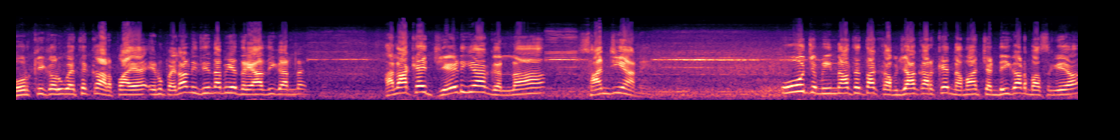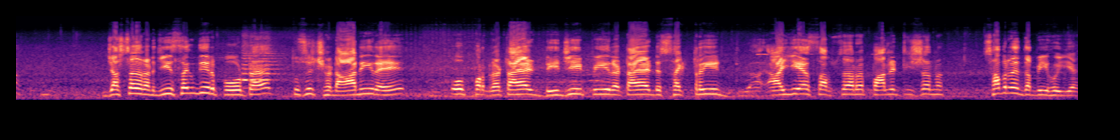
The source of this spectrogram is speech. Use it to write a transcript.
ਹੋਰ ਕੀ ਕਰੂਗਾ ਇੱਥੇ ਘਰ ਪਾਇਆ ਇਹਨੂੰ ਪਹਿਲਾਂ ਨਹੀਂ ਦਿੰਦਾ ਵੀ ਇਹ ਦਰਿਆ ਦੀ ਗੱਲ ਹੈ। ਹਾਲਾਂਕਿ ਜਿਹੜੀਆਂ ਗੱਲਾਂ ਸਾਂਝੀਆਂ ਨੇ ਉਹ ਜ਼ਮੀਨਾਂ ਤੇ ਤਾਂ ਕਬਜ਼ਾ ਕਰਕੇ ਨਵਾਂ ਚੰਡੀਗੜ੍ਹ ਬਸ ਗਿਆ। ਜਸਟਿਸ ਰਣਜੀਤ ਸਿੰਘ ਦੀ ਰਿਪੋਰਟ ਹੈ, ਤੁਸੀਂ ਛਡਾ ਨਹੀਂ ਰਹੇ। ਉਹ retired DGP retired secretary IAS ਅਫਸਰ ਪੋਲੀਟੀਸ਼ੀਅਨ ਸਭ ਨੇ ਦੱਬੀ ਹੋਈ ਹੈ।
